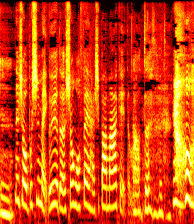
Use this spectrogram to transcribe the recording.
嗯那时候不是每个月的生活费还是爸妈给的吗？啊，对对对，然后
